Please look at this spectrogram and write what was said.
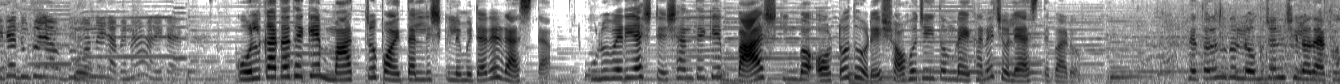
এটা দুটো দুজনেই যাবে না। কলকাতা থেকে মাত্র পঁয়তাল্লিশ কিলোমিটারের রাস্তা। উলুবেড়িয়া স্টেশন থেকে বাস কিংবা অটো ধরে সহজেই তোমরা এখানে চলে আসতে পারো। ভেতরে শুধু লোকজন ছিল, দেখো।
